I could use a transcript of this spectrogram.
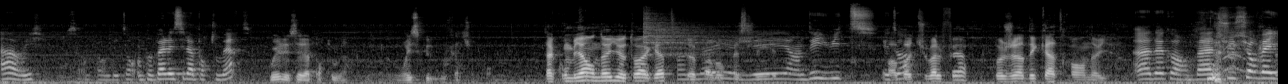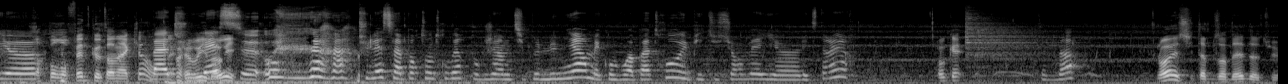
Ah oui, c'est un peu embêtant. On peut pas laisser la porte ouverte? Vous pouvez laisser la porte ouverte, on risque de vous faire surprendre. T'as combien en œil, toi, Agathe En Euh, Pardon. J'ai un D8. Et Ah toi bah tu vas le faire. Moi j'ai un D4 en œil. Ah d'accord, bah tu surveilles... euh, Par rapport au fait que t'en as qu'un. en Bah fait. tu Oui, bah oui. laisses... euh, tu laisses la porte entrouverte pour que j'ai un petit peu de lumière mais qu'on voit pas trop et puis tu surveilles euh, l'extérieur. Ok. Ça te va? Ouais, si t'as besoin d'aide, tu,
